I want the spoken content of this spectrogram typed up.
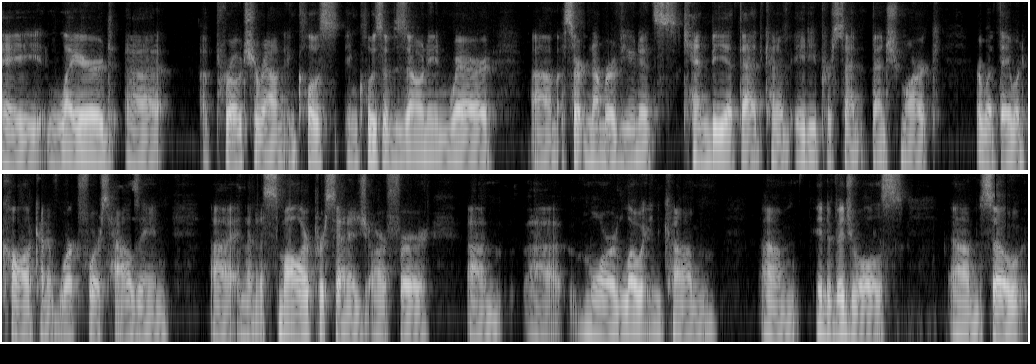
a layered uh, approach around inclus inclusive zoning where um, a certain number of units can be at that kind of 80% benchmark or what they would call kind of workforce housing. Uh, and then a smaller percentage are for um, uh, more low income um, individuals. Um, so,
